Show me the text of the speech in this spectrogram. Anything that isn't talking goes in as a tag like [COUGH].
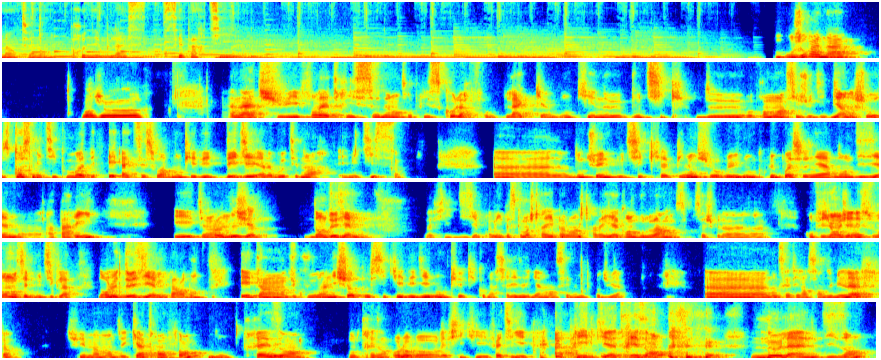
Maintenant, prenez place, c'est parti Bonjour Anna. Bonjour. Anna, tu es fondatrice de l'entreprise Colorful Black, donc qui est une boutique de, reprends-moi si je dis bien les choses, cosmétiques, mode et accessoires, donc qui est dédiée à la beauté noire et métisse. Euh, donc tu as une boutique qui a pignon sur rue, donc rue Poissonnière dans le 10e euh, à Paris, et tu as un deuxième. Dans le deuxième, ma fille, dixième. Ah oui, parce que moi, je travaillais pas loin, je travaillais à Grand Boulevard, donc c'est pour ça que je fais la, confusion et j'allais souvent dans cette boutique-là. Dans le deuxième, pardon. Et un, du coup, un e-shop aussi qui est dédié, donc qui commercialise également ces mêmes produits-là. Euh, donc, ça a été lancé en 2009. Tu es maman de quatre enfants, donc 13 ans. Donc 13 ans. Oh là là, la fille qui est fatiguée. April qui a 13 ans. [LAUGHS] Nolan, 10 ans.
